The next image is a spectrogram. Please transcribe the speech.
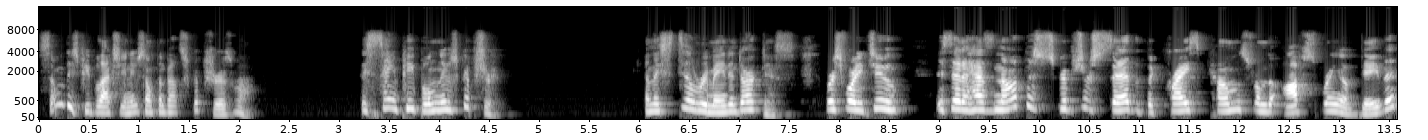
some of these people actually knew something about Scripture as well. These same people knew Scripture. And they still remained in darkness. Verse 42, they said, Has not the Scripture said that the Christ comes from the offspring of David?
